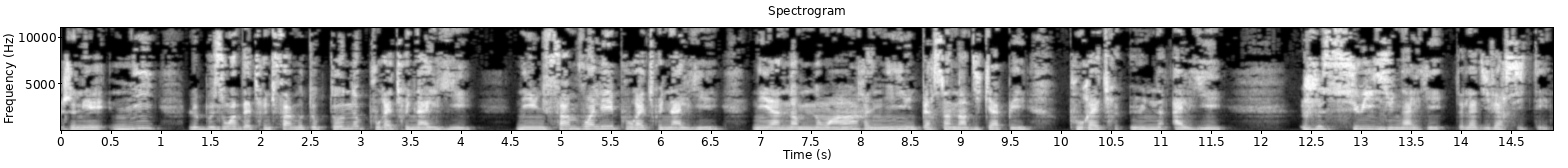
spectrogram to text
je n'ai ni le besoin d'être une femme autochtone pour être une alliée, ni une femme voilée pour être une alliée, ni un homme noir, ni une personne handicapée pour être une alliée. Je suis une alliée de la diversité.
